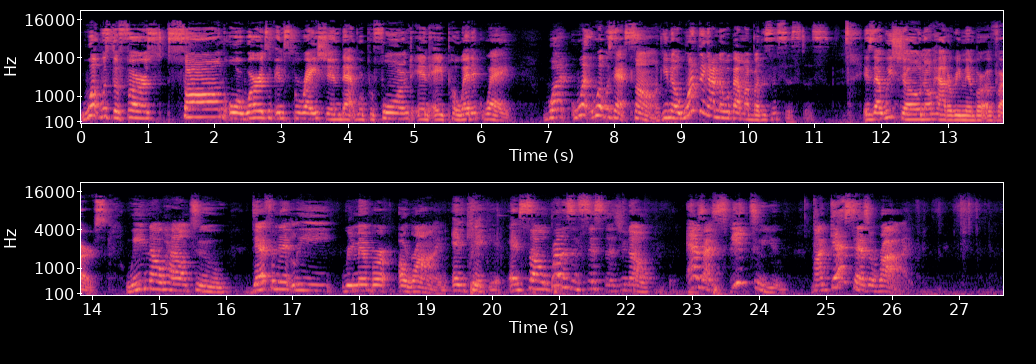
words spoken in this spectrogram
What was the first song or words of inspiration that were performed in a poetic way? What what what was that song? You know, one thing I know about my brothers and sisters is that we show know how to remember a verse. We know how to definitely remember a rhyme and kick it. And so, brothers and sisters, you know, as I speak to you, my guest has arrived.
